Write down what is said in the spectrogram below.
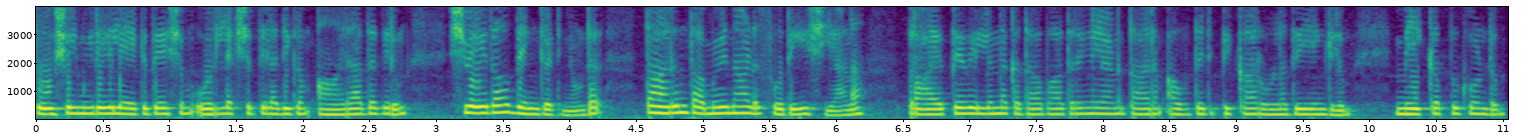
സോഷ്യൽ മീഡിയയിൽ ഏകദേശം ഒരു ലക്ഷത്തിലധികം ആരാധകരും ശ്വേത വെങ്കട്ടിനുണ്ട് താരം തമിഴ്നാട് സ്വദേശിയാണ്. പ്രായത്തെ വെല്ലുന്ന കഥാപാത്രങ്ങളാണ് താരം അവതരിപ്പിക്കാറുള്ളത് എങ്കിലും മേക്കപ്പ് കൊണ്ടും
